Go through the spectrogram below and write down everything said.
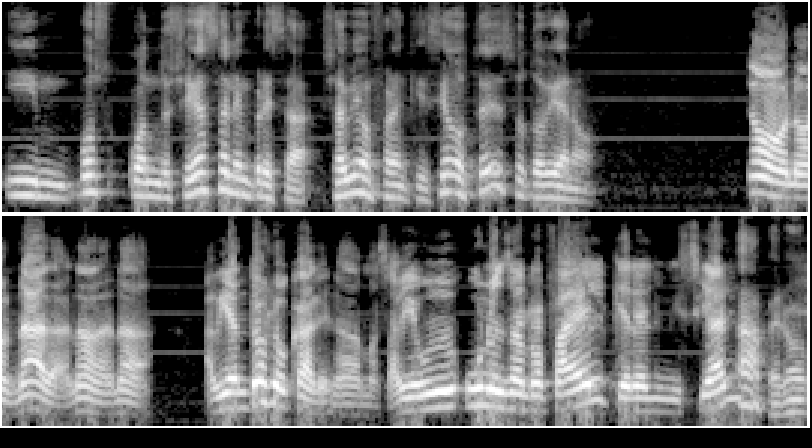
¿Y vos cuando llegás a la empresa, ya habían franquiciado ustedes o todavía no? No, no, nada, nada, nada. Habían dos locales nada más. Había uno, uno en San Rafael, que era el inicial. Ah, pero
